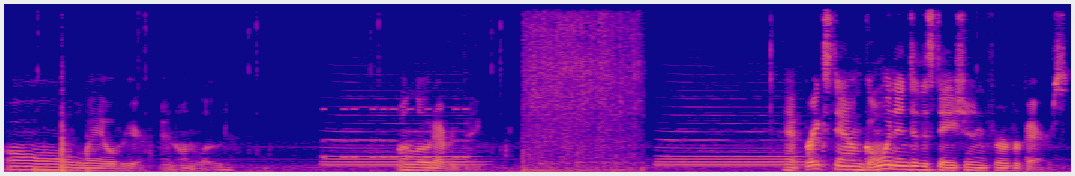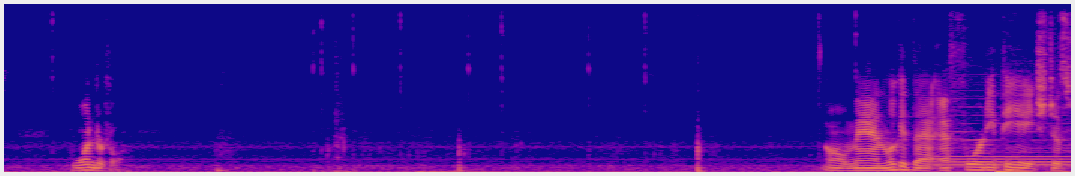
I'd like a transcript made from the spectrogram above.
all the way over here and unload. Unload everything. And it breaks down going into the station for repairs. Wonderful. Oh man, look at that F40PH just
